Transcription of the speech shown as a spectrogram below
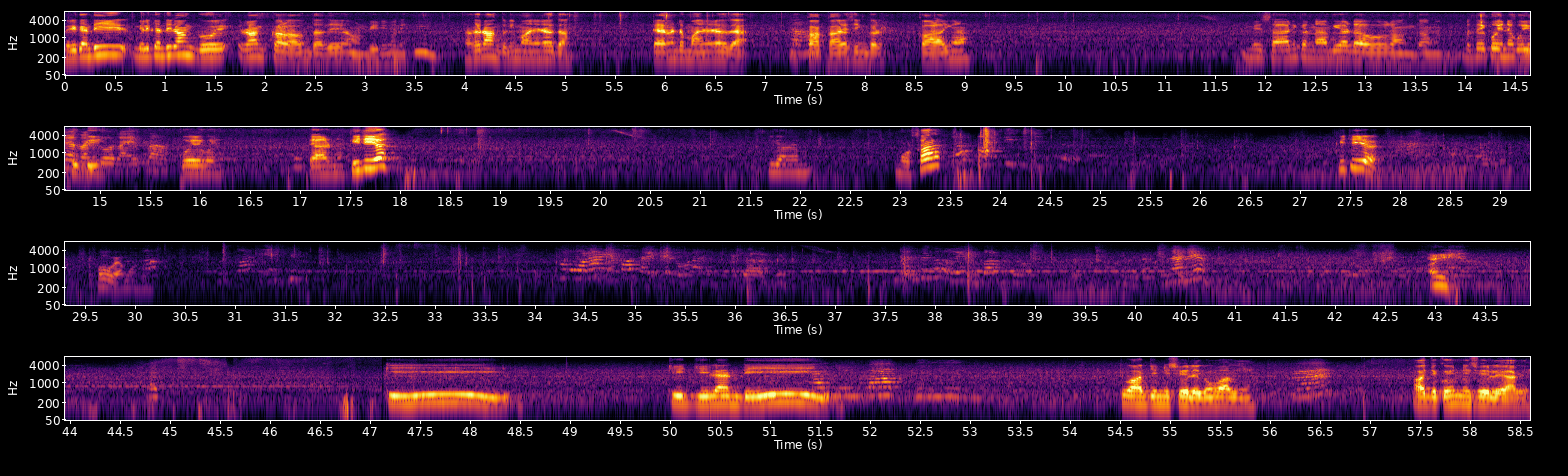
ਮੇਰੀ ਕਹਿੰਦੀ ਮੇਰੀ ਕਹਿੰਦੀ ਰੰਗ ਹੋਏ- ਰੰਗ ਕਾਲਾ ਹੁੰਦਾ ਤੇ ਹੁਣ ਵੀ ਨਹੀਂ ਮਨੇ ਮੈਂ ਕਿਹਾ ਰੰਗ ਨਹੀਂ ਮਾਇਨੇ ਰੱਖਦਾ ਟੈਲੈਂਟ ਮਾਇਨੇ ਰੱਖਦਾ ਕਾਕਾ ਦੇ ਸਿੰਗਰ ਕਾਲਾ ਹੀ ਹੋਣਾ ਮੈਂ ਸਾਰਾ ਨਹੀਂ ਕਰਨਾ ਕਿ ਸਾਡਾ ਉਹ ਰੰਗ ਆ ਬਸ ਕੋਈ ਨਾ ਕੋਈ ਖੂਬੀ ਕੋਈ ਨਾ ਕੋਈ ਟੈਲੈਂਟ ਕੀ ਚੀਜ਼ ਆ ਕੀ ਕਹਿੰਦੇ ਮੋਟਰਸਾਈਕਲ ਕੀ ਚੀਜ਼ ਹੈ ਹੋ ਗਿਆ ਮੋਟਰ ਆਏ ਕੀ ਚੀਜ਼ੀ ਲੈਂਦੀ ਤੂੰ ਅੱਜ ਨਹੀਂ ਸਵੇਲੇ ਕਿਉਂ ਆ ਗਈ ਅੱਜ ਕੋਈ ਨਹੀਂ ਸਵੇਲੇ ਆ ਗਏ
